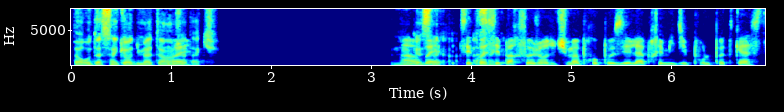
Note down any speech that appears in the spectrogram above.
Par contre, à 5h du matin, Ouais. j'attaque. Ah bah, tu sais quoi, c'est parfait. Aujourd'hui, tu m'as proposé l'après-midi pour le podcast.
